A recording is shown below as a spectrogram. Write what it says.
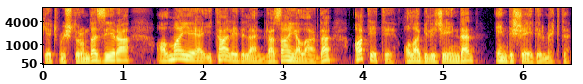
geçmiş durumda. Zira Almanya'ya ithal edilen lazanyalarda at eti olabileceğinden endişe edilmekte.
